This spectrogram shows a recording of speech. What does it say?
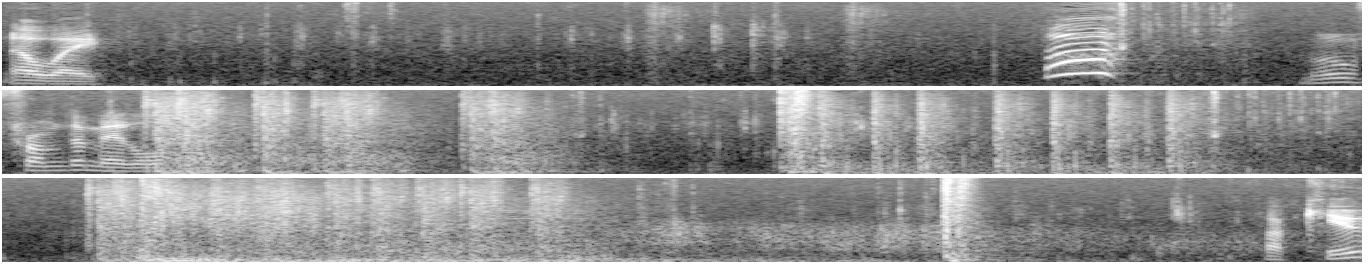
No way. Ah! Move from the middle. Fuck you.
